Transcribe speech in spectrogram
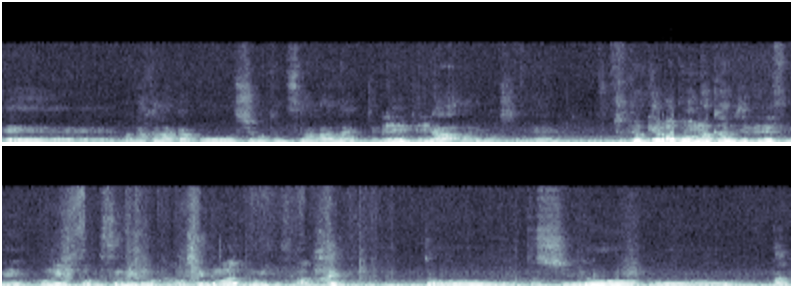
えーまあ、なかなかこう仕事につながらないっていう経験がありましたね、うんうん、ちょっとよければどんな感じでですねこのエピソード進んでいくのか教えてもらってもいいですか？はい。と私の、まあ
